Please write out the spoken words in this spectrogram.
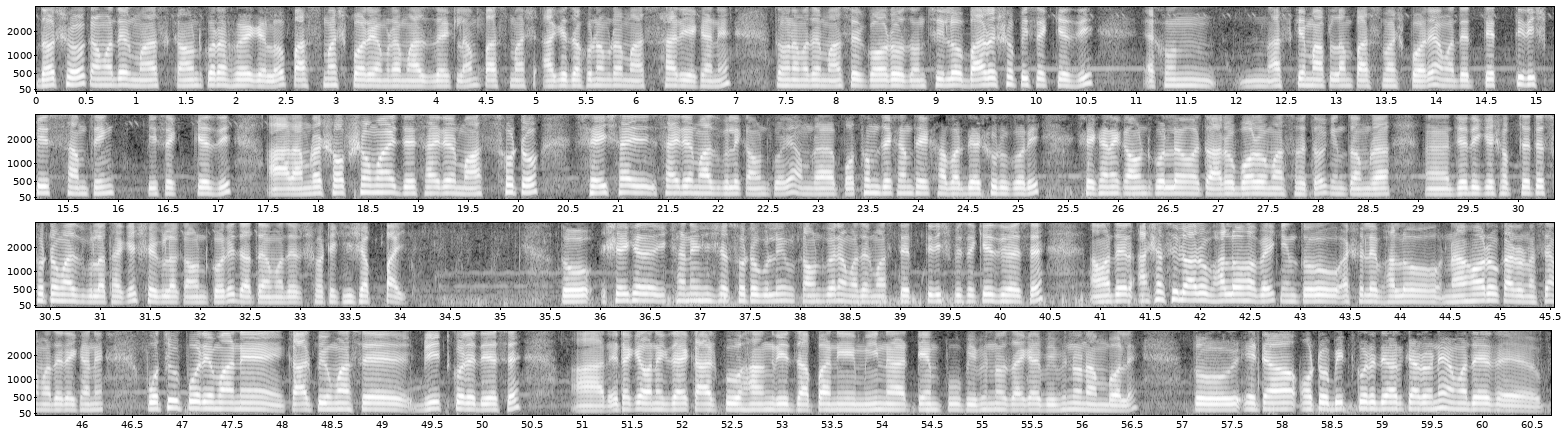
দর্শক, আমাদের মাছ কাউন্ট করা হয়ে গেল। পাঁচ মাস পরে আমরা মাছ দেখলাম। পাঁচ মাস আগে যখন আমরা মাছ ছাড়ি এখানে, তখন আমাদের মাছের গড় ওজন ছিল বারোশো পিস এক কেজি। এখন আজকে মাপলাম পাঁচ মাস পরে। আমাদের তেত্রিশ পিস সামথিং পিস এক কেজি। আর আমরা সব সময় যে সাইডের মাছ ছোট, সেই সাই- সাইডের মাছগুলি কাউন্ট করে। আমরা প্রথম যেখান থেকে খাবার দেওয়া শুরু করি, সেখানে কাউন্ট করলে হয়তো আরও বড় মাছ হতো। কিন্তু আমরা যেদিকে সবচাইতে ছোট মাছগুলো থাকে, সেগুলো কাউন্ট করি যাতে আমাদের সঠিক হিসাব পাই। তো সেই এখানে হিসাব ছোটোগুলি কাউন্ট করে আমাদের মাছ তেত্রিশ পিসে কেজি হয়েছে। আমাদের আশা ছিল আরও ভালো হবে, কিন্তু আসলে ভালো না হওয়ারও কারণ আছে। আমাদের এখানে প্রচুর পরিমাণে কার্পিউ মাছে ব্রিড করে দিয়েছে। আর এটাকে অনেক জায়গায় কার্পু, হাংরি, জাপানি মিনা টেম্পু, বিভিন্ন জায়গায় বিভিন্ন নাম বলে। তো এটা অটো বিট করে দেওয়ার কারণে আমাদের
